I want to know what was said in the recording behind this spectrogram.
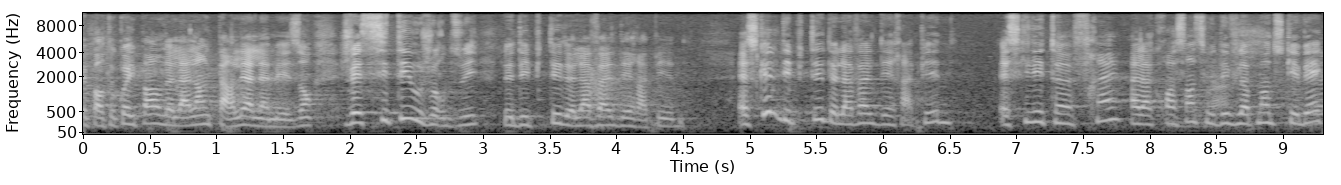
n'importe quoi, il parle de la langue parlée à la maison. Je vais citer aujourd'hui le député de Laval-des-Rapides. Est-ce que le député de Laval-des-Rapides, est-ce qu'il est un frein à la croissance et au développement du Québec?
